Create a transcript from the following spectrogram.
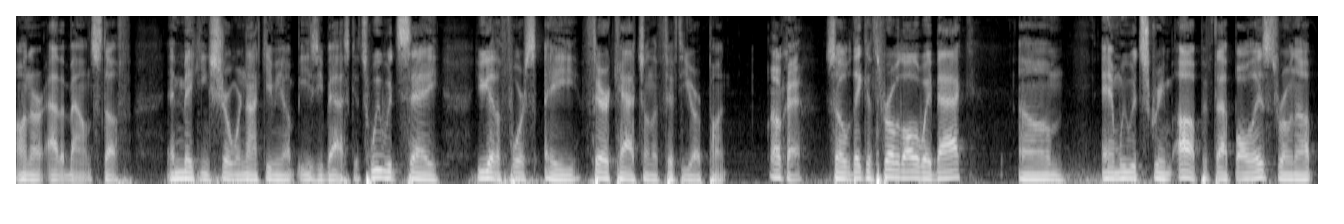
on our out of bounds stuff. and making sure we're not giving up easy baskets. We would say you got to force a fair catch on the 50 yard punt. Okay. So they could throw it all the way back, um, and we would scream up if that ball is thrown up,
